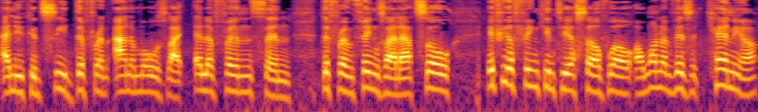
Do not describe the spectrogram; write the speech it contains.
and you can see different animals like elephants and different things like that. So if you're thinking to yourself, well, I want to visit Kenya,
